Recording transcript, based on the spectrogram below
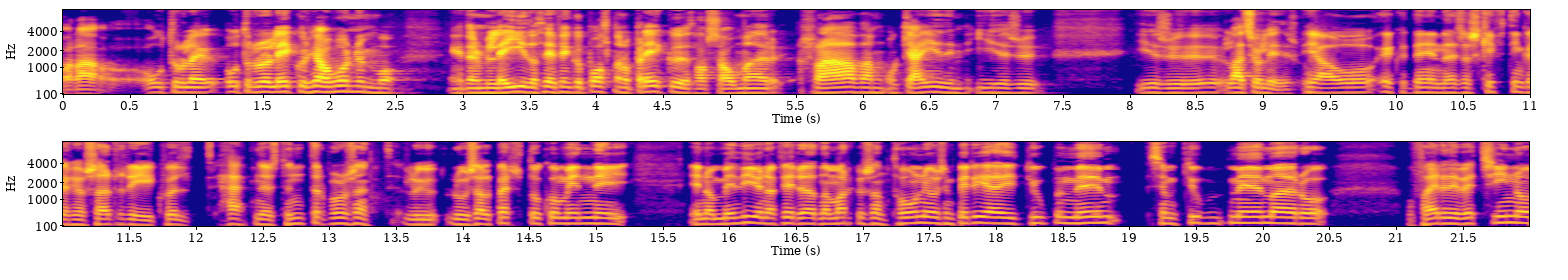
bara ótrúlega, ótrúlega leikur hjá honum og einhvern veginn um leið og þeir fengur boltan og breykuðu þá sá maður hraðan og gæðin í þessu í þessu latsjóliði sko. Já og einhvern veginn þessar skiptingar hjá Sarri í kvöld hefniðist 100% Luis Alberto kom inn í inn á miðjuna fyrir þarna Marcus Antonio sem byrjaði í djúpum miðum sem djúpum miðumæður og, og færiði Vecino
